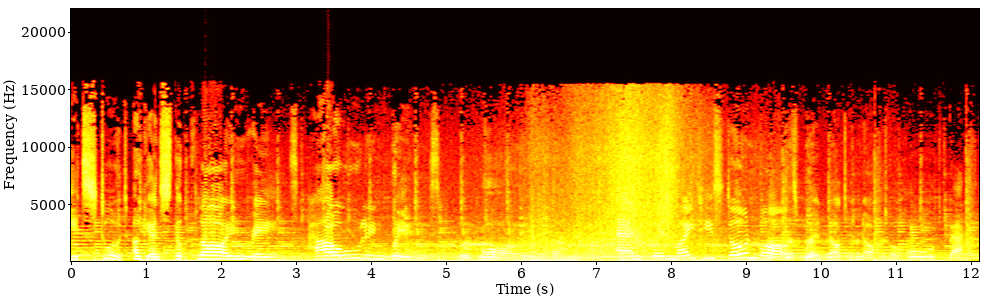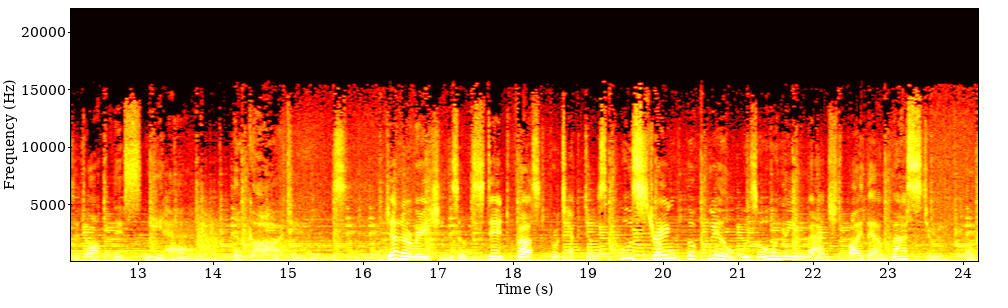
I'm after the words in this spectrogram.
It stood against the clawing rains, howling winds, the roaring thunder. And when mighty stone walls were not enough to hold back the darkness, we had the Guardians. Generations of steadfast protectors whose strength of will was only matched by their mastery of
